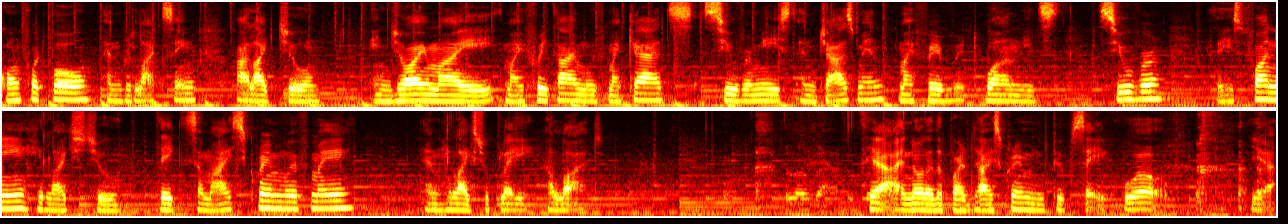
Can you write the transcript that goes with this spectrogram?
comfortable and relaxing. I like to enjoy my, my free time with my cats, Silver Mist and Jasmine. My favorite one is Silver. He's funny, he likes to take some ice cream with me and he likes to play a lot. I love that. yeah, I know that the part of the ice cream, people say, whoa. yeah.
